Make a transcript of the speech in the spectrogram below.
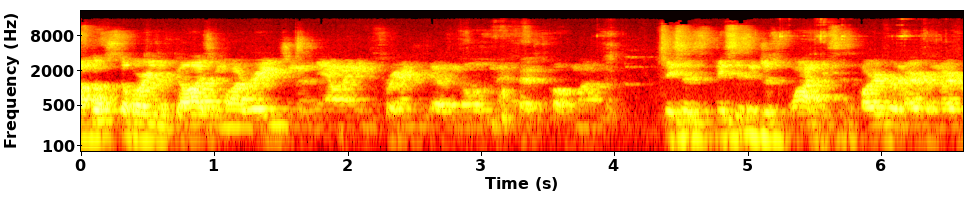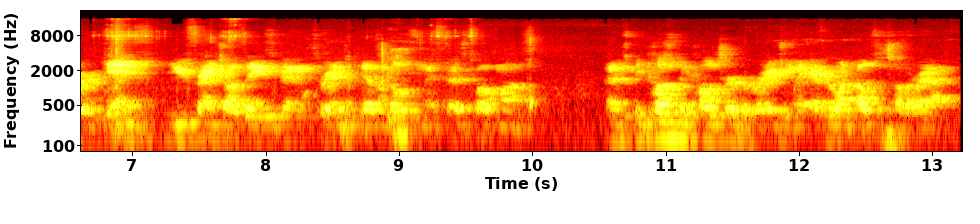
I've got stories of guys in my region that are now earning three hundred thousand dollars in their first twelve months. This is this isn't just one. This is over and over and over again. New franchisees are earning three hundred thousand dollars in their first twelve months, and it's because of the culture of the region where everyone helps each other out.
